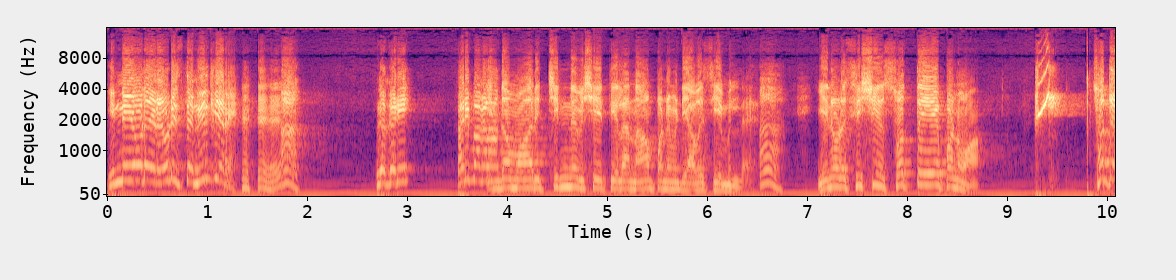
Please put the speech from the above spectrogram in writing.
இன்னையோட ரவுடிஸ்ட நிறுத்திடுறேன். ஆ. இங்க கடி கடி இந்த பார்க்கலாம் மாதிரி சின்ன விஷயத்தையெல்லாம் நான் பண்ண வேண்டிய அவசியம் இல்ல. என்னோட சிஷ்யன் சொத்தையே பண்ணுவான். சொத்த!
